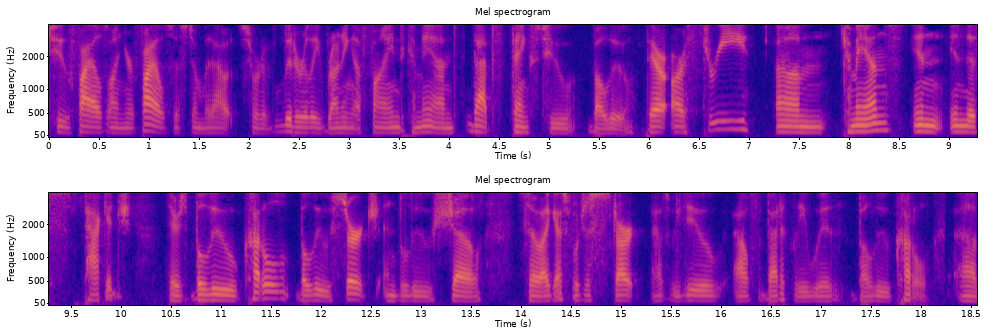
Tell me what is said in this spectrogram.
to files on your file system without sort of literally running a find command. That's thanks to Baloo. There are three um, commands in in this package. There's Baloo Cuddle, Baloo Search, and Baloo Show. So I guess we'll just start as we do alphabetically with Baloo Cuddle. Uh,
